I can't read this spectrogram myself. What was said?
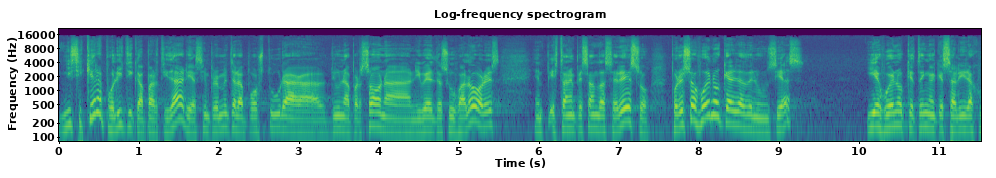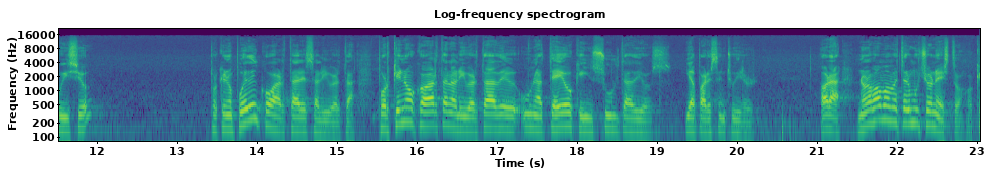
ni siquiera política partidaria, simplemente la postura de una persona a nivel de sus valores, están empezando a hacer eso. Por eso es bueno que haya denuncias y es bueno que tengan que salir a juicio, porque no pueden coartar esa libertad. ¿Por qué no coartan la libertad de un ateo que insulta a Dios y aparece en Twitter? Ahora, no nos vamos a meter mucho en esto, ¿ok?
